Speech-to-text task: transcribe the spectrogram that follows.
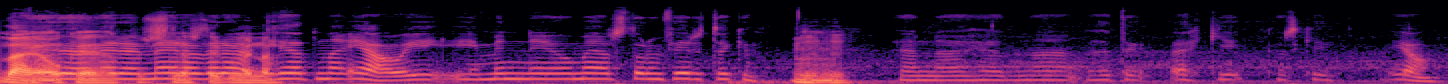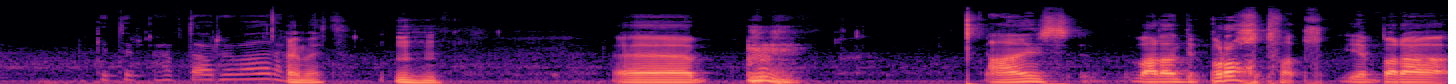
Nei, ok, það verið meira að vera minna. hérna, já, í, í minni og meðalstórum fyrirtækjum. Mhm. Þannig að hérna, þetta ekki kannski, já, getur haft áhrif aðra. Einmitt mm uh, aðeins varðandi brottfall ég bara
